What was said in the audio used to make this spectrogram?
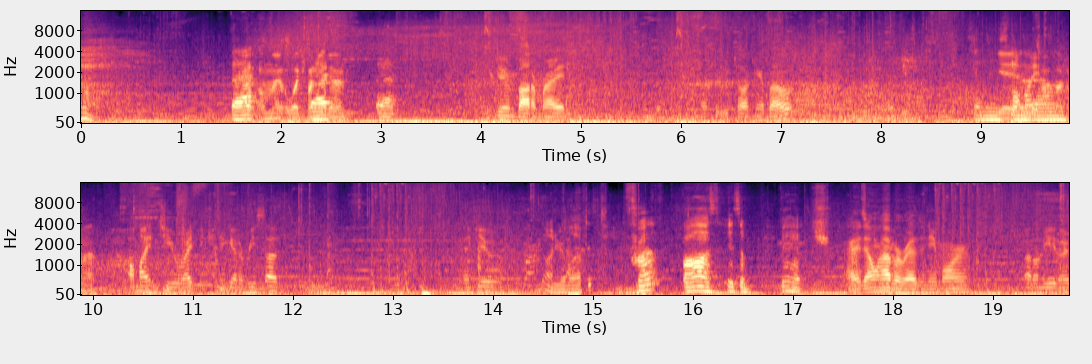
Back. Oh my, which one you doing? Back. You're doing bottom right. That's what you're talking about. Sending Yeah, scanner that's what I'm talking about. All might to your right. Can you get a reset? Thank you. On your left. Front boss is a bitch. I don't have a res anymore. I don't either.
